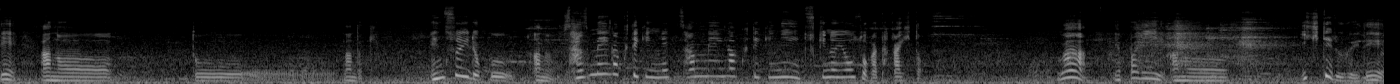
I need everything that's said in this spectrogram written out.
であのー、となんだっけ円錐力あの三名学的にね三名学的に月の要素が高い人。はやっぱりあの生きてる上で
